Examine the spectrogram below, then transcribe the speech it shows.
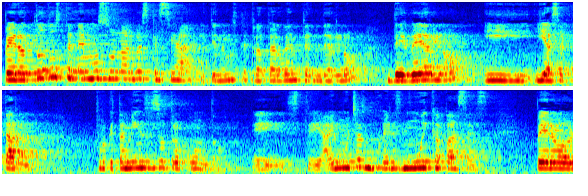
Pero todos tenemos un algo especial y tenemos que tratar de entenderlo, de verlo y, y aceptarlo. Porque también ese es otro punto. Este, hay muchas mujeres muy capaces, pero,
